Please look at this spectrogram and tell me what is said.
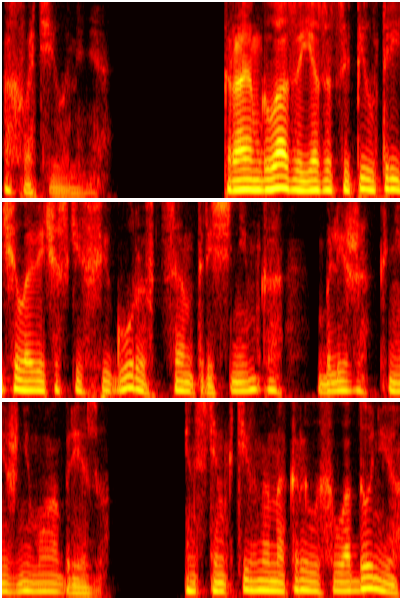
охватило меня. Краем глаза я зацепил три человеческих фигуры в центре снимка, ближе к нижнему обрезу. Инстинктивно накрыл их ладонью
